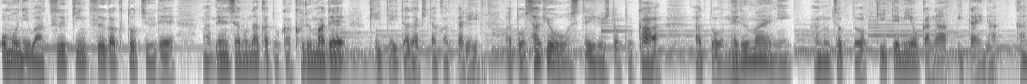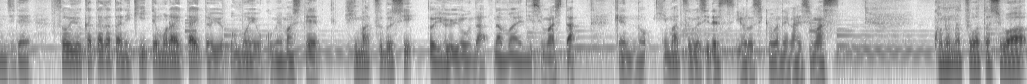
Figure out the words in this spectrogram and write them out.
主には通勤通学途中で、まあ、電車の中とか車で聞いていただきたかったりあと作業をしている人とかあと寝る前にあのちょっと聞いてみようかなみたいな感じでそういう方々に聞いてもらいたいという思いを込めまして暇つぶしというような名前にしました。県の暇つぶしです。よろしくお願いします。この夏私は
